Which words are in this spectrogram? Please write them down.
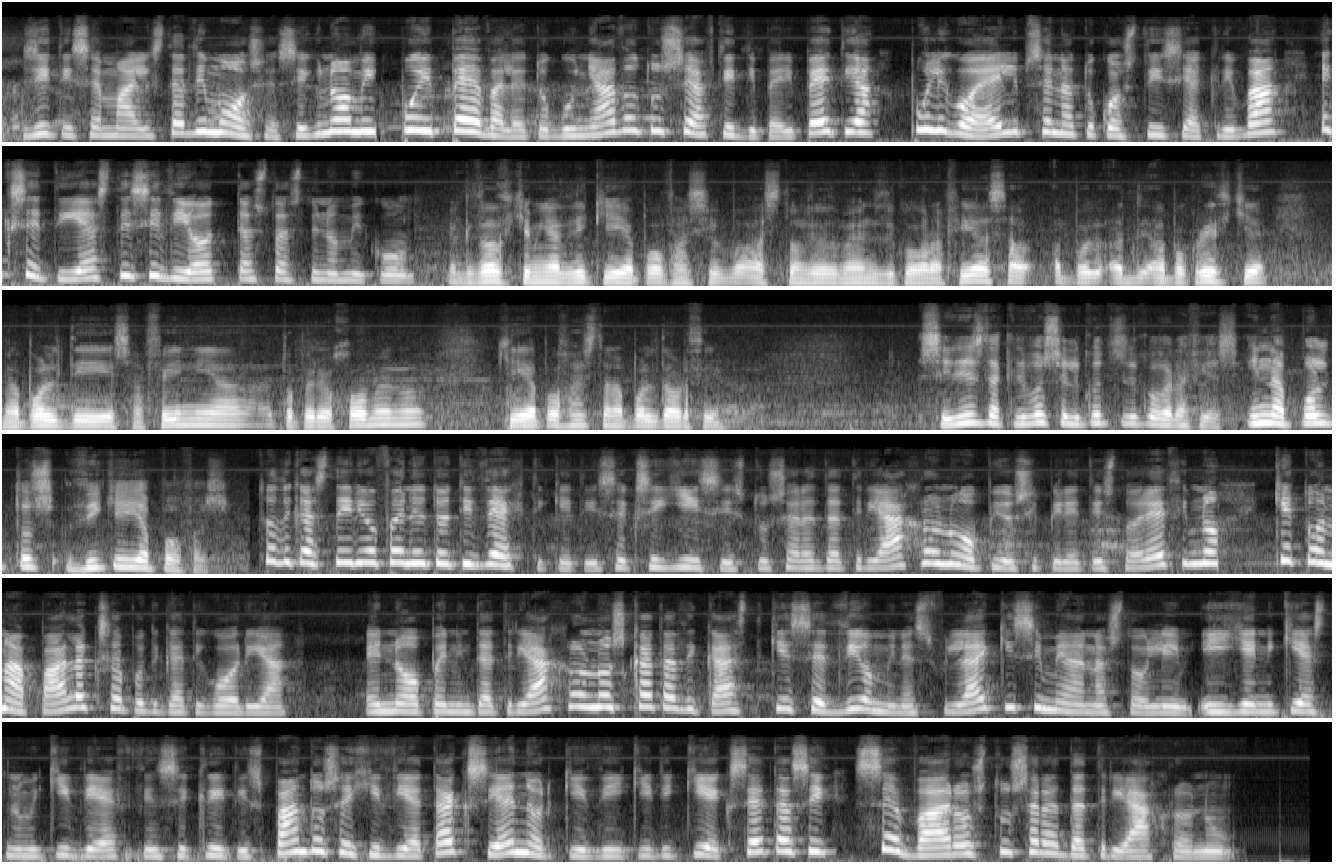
Ζήτησε μάλιστα δημόσια συγγνώμη που υπέβαλε τον κουνιάδο του σε αυτή την περιπέτεια που λίγο έλειψε να του κοστίσει ακριβά εξαιτίας της ιδιότητας του αστυνομικού. Εκδόθηκε μια δίκαιη απόφαση βάσει των δεδομένων της δικογραφίας. Αποκρίθηκε με απόλυτη σαφήνεια το περιεχόμενο και η απόφαση ήταν απόλυτα ορθή στηρίζεται ακριβώς στο υλικό της δικογραφίας. Είναι απόλυτος δίκαιη η απόφαση. Το δικαστήριο φαίνεται ότι δέχτηκε τις εξηγήσεις του 43χρονου, ο οποίος υπηρετεί στο Ρέθυμνο, και τον απάλαξε από την κατηγορία ενώ ο 53χρονος καταδικάστηκε σε δύο μήνες φυλάκιση με αναστολή. Η Γενική Αστυνομική Διεύθυνση Κρήτης πάντως έχει διατάξει ένορκη διοικητική εξέταση σε βάρος του 43χρονου.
